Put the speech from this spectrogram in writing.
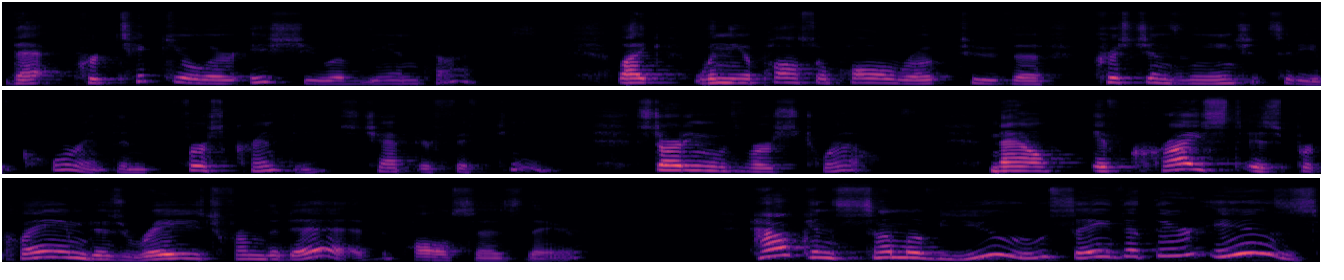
that particular issue of the end times. Like when the apostle Paul wrote to the Christians in the ancient city of Corinth in 1 Corinthians chapter 15, starting with verse 12. Now, if Christ is proclaimed as raised from the dead, Paul says there, how can some of you say that there is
